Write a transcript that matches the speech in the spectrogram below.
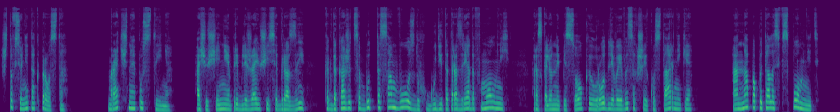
что все не так просто. Мрачная пустыня, ощущение приближающейся грозы когда кажется, будто сам воздух гудит от разрядов молний, раскаленный песок и уродливые высохшие кустарники. Она попыталась вспомнить,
